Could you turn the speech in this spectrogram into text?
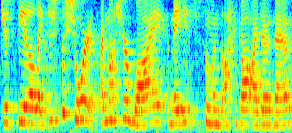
just feel like just the shorts. I'm not sure why. Maybe it's just someone's I got, I don't know.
